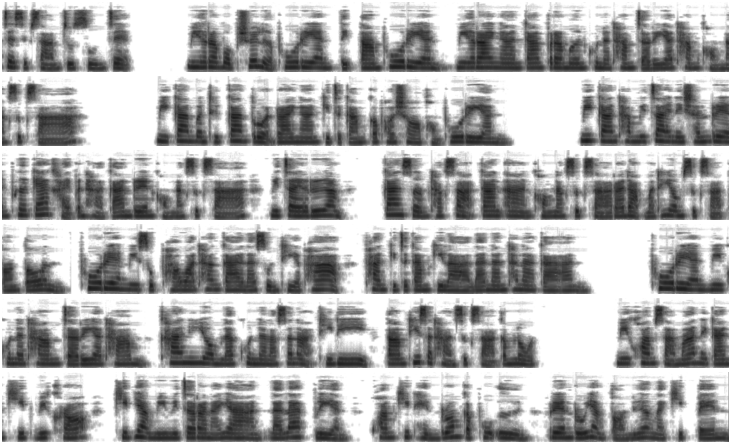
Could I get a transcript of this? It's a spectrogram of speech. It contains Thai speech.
73.07 มีระบบช่วยเหลือผู้เรียน ติดตามผู้เรียน มีรายงานการประเมินคุณธรรมจริยธรรมของนักศึกษา มีการบันทึกการตรวจรายงานกิจกรรมกพชของผู้เรียน มีการทำวิจัยในชั้นเรียนเพื่อแก้ไขปัญหาการเรียนของนักศึกษา วิจัยเรื่อง การเสริมทักษะการอ่านของนักศึกษาระดับมัธยมศึกษาตอนต้น ผู้เรียนมีสุขภาวะทางกายและสุนทรียภาพ ผ่านกิจกรรมกีฬาและนันทนาการ ผู้เรียนมีคุณธรรม จริยธรรม ค่านิยม และคุณลักษณะที่ดีตามที่สถานศึกษากำหนด มีความสามารถในการคิดวิเคราะห์ คิดอย่างมีวิจารณญาณ และแลกเปลี่ยน ความคิดเห็นร่วมกับผู้อื่น เรียนรู้อย่างต่อเนื่องและคิดเป็น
